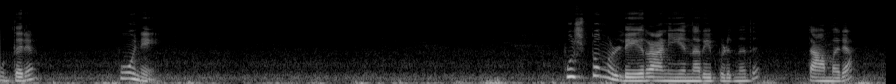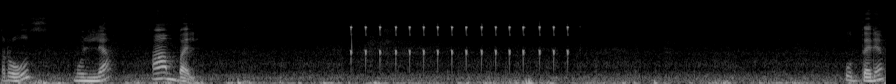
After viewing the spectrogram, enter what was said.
ഉത്തരം പൂനെ. പുഷ്പങ്ങളുടെ റാണി എന്നറിയപ്പെടുന്നത് താമര റോസ് മുല്ല ആമ്പൽ. ഉത്തരം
